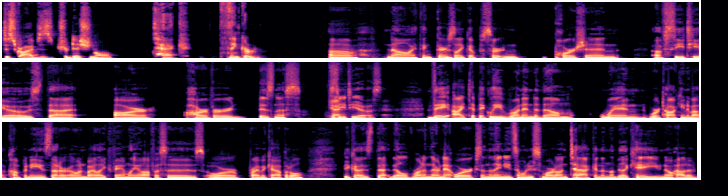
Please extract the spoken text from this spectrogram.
described as traditional tech thinker? Um, no, I think there's like a certain portion of CTOs that are Harvard business okay. CTOs. They, I typically run into them when we're talking about companies that are owned by like family offices or private capital because that they'll run in their networks and then they need someone who's smart on tech and then they'll be like hey you know how to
